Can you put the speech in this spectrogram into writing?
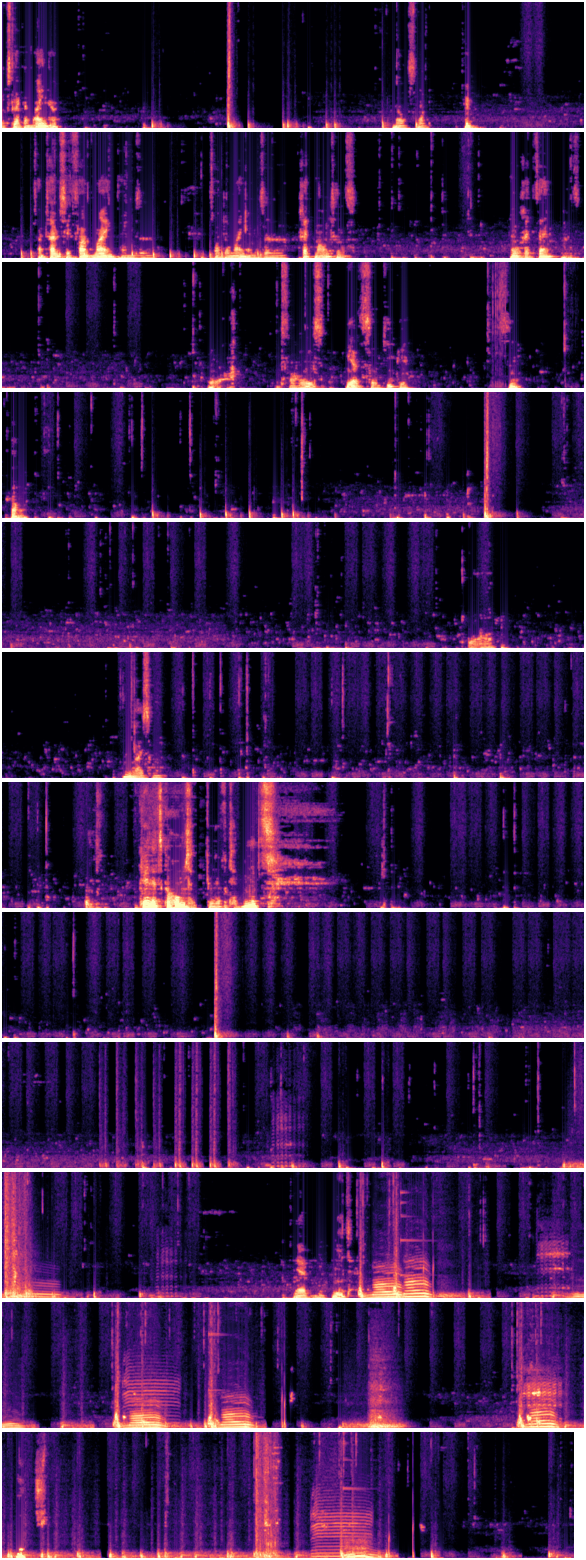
Looks like a mine, huh? No, it's not. Sometimes they found mine on the found a mine on the Red Mountains. Oh, red sand. It's for holes. Yeah, it's so deep here. See? Oh. Nice one. Okay, let's go home. So have 10 minutes. Yeah, meat.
